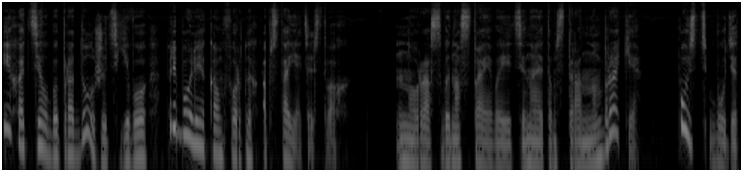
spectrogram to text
и хотел бы продолжить его при более комфортных обстоятельствах. Но раз вы настаиваете на этом странном браке, пусть будет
